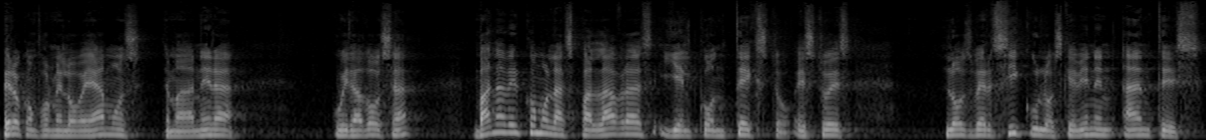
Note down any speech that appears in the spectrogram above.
pero conforme lo veamos de manera cuidadosa, van a ver cómo las palabras y el contexto, esto es, los versículos que vienen antes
